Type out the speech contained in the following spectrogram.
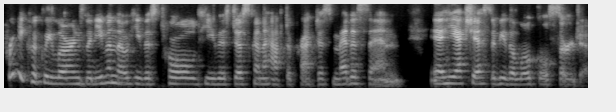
pretty quickly learns that even though he was told he was just going to have to practice medicine, he actually has to be the local surgeon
